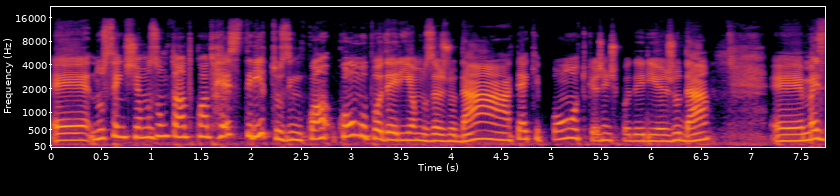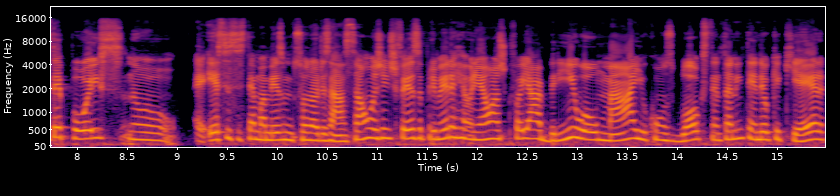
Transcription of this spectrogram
é, nos sentíamos um tanto quanto restritos em como poderíamos ajudar, até que ponto que a gente poderia ajudar. É, mas depois, no, esse sistema mesmo de sonorização, a gente fez a primeira reunião, acho que foi abril ou maio, com os blocos, tentando entender o que que era.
